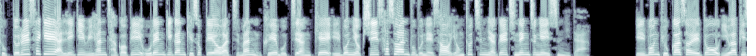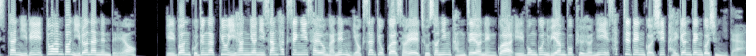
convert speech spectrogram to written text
독도를 세계에 알리기 위한 작업이 오랜 기간 계속되어 왔지만 그에 못지않게 일본 역시 사소한 부분에서 영토 침략을 진행 중에 있습니다. 일본 교과서에도 이와 비슷한 일이 또 한 번 일어났는데요. 일본 고등학교 2학년 이상 학생이 사용하는 역사 교과서에 조선인 강제연행과 일본군 위안부 표현이 삭제된 것이 발견된 것입니다.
